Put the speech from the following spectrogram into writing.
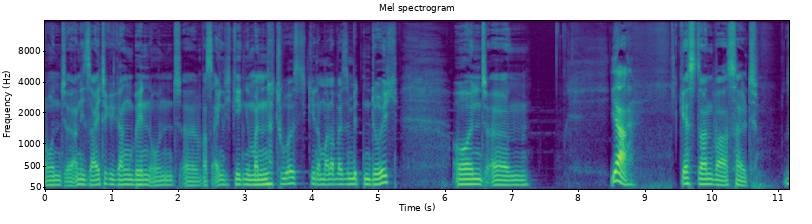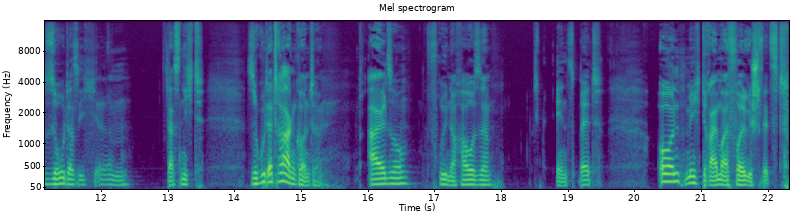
und äh, an die Seite gegangen bin und äh, was eigentlich gegen meine Natur ist. Ich gehe normalerweise mitten durch. Und ähm, ja, gestern war es halt so, dass ich ähm, das nicht so gut ertragen konnte. Also früh nach Hause, ins Bett und mich dreimal voll geschwitzt.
